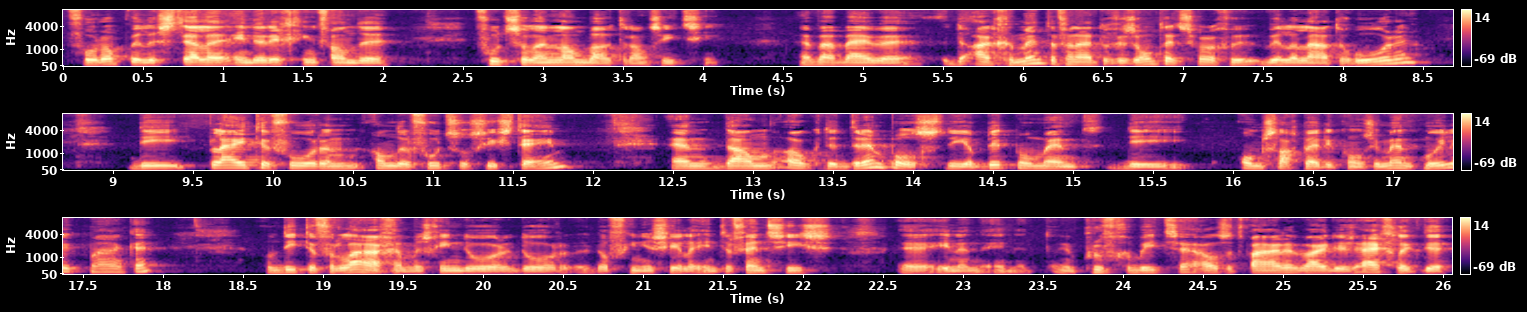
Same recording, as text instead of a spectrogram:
voorop willen stellen in de richting van de voedsel- en landbouwtransitie. Hè, waarbij we de argumenten vanuit de gezondheidszorg wi- willen laten horen, die pleiten voor een ander voedselsysteem. En dan ook de drempels die op dit moment die omslag bij de consument moeilijk maken, om die te verlagen, misschien door, door, door financiële interventies eh, in, een, in een- proefgebied, als het ware, waar je dus eigenlijk de,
